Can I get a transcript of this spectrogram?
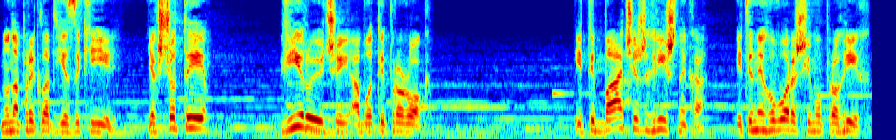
Ну, наприклад, Єзикіїль. Якщо ти віруючий або ти пророк, і ти бачиш грішника, і ти не говориш йому про гріх,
